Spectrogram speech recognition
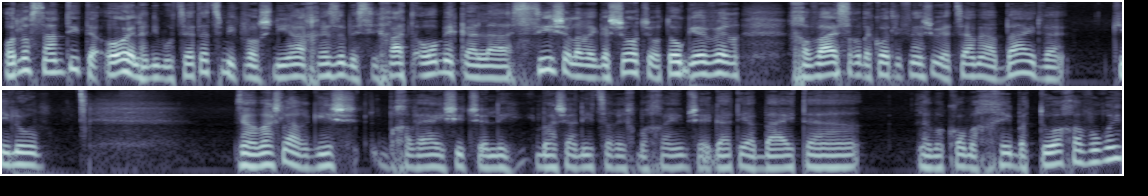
עוד לא שמתי את האוהל, אני מוצא את עצמי כבר שנייה אחרי זה בשיחת עומק על השיא של הרגשות שאותו גבר חווה עשר דקות לפני שהוא יצא מהבית, וכאילו, זה ממש להרגיש בחוויה האישית שלי, עם מה שאני צריך בחיים, שהגעתי הביתה למקום הכי בטוח עבורי,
